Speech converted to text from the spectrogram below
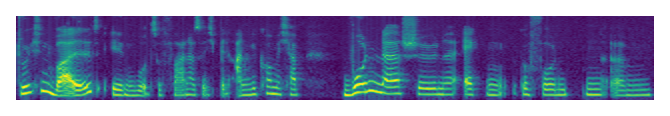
durch den Wald irgendwo zu fahren. Also ich bin angekommen, ich habe wunderschöne Ecken gefunden, ähm,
